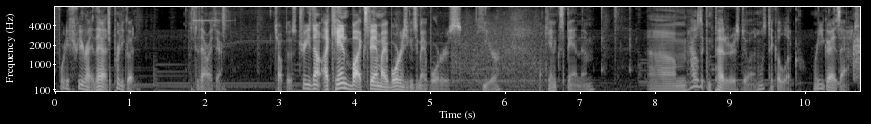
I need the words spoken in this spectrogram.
43 right there. That's pretty good. Let's do that right there. Chop those trees down. I can expand my borders. You can see my borders here. I can expand them. Um, how's the competitors doing? Let's take a look. Where are you guys at?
